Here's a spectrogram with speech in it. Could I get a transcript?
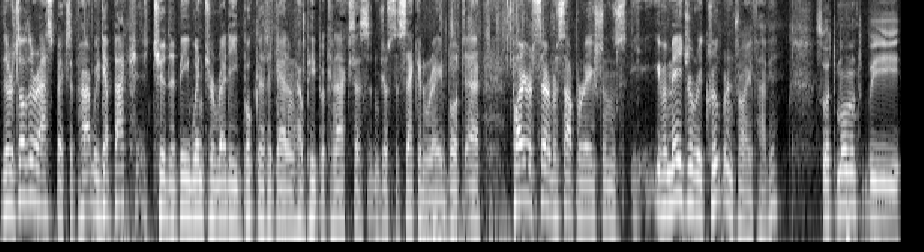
There's other aspects apart. We'll get back to the Be Winter Ready booklet again and how people can access it in just a second, Ray. But uh, fire service operations, you have a major recruitment drive, have you? So at the moment we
